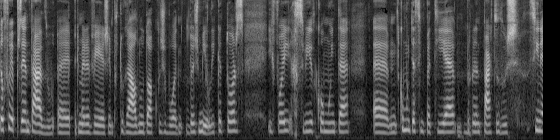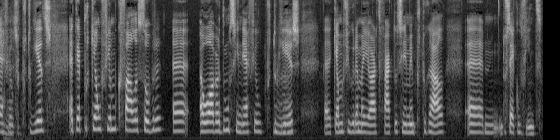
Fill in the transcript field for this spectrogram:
Ele foi apresentado eh, a primeira vez em Portugal no DOC Lisboa de 2014 e foi recebido com muita com muita simpatia por grande parte dos cinéfilos portugueses, até porque é um filme que fala sobre uh, a obra de um cinéfilo português. Uhum. Uh, que é uma figura maior, de facto, do cinema em Portugal uh, do século XX.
